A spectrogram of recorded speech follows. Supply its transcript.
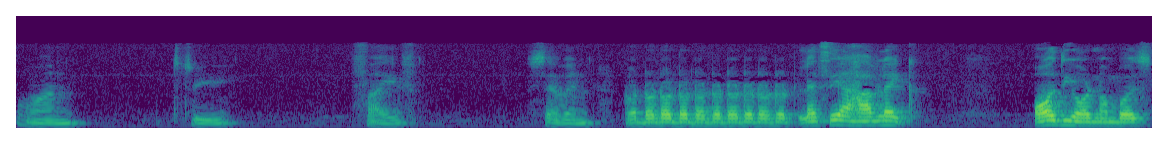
one, three, five, seven, dot dot dot dot dot dot dot dot dot dot. Let's say I have like all the odd numbers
